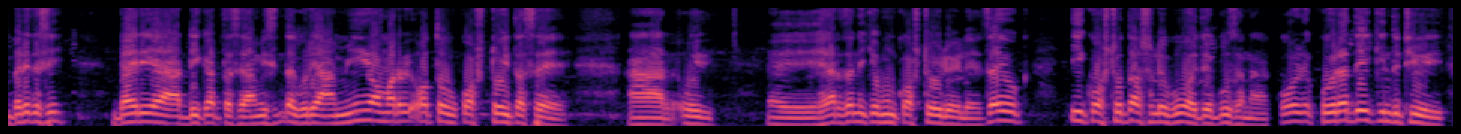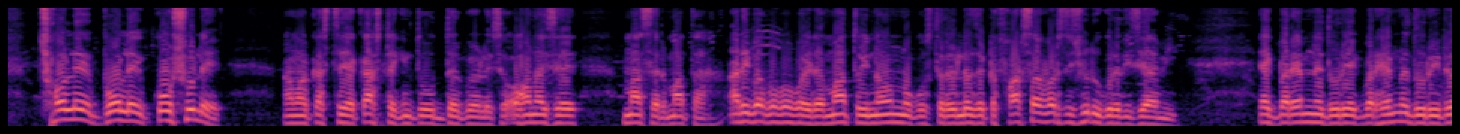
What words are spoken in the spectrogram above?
বেরিতেছি বাইরে আড্ডি কাটতেছে, আমি চিন্তা করি আমি আমার অত কষ্ট হইতাছে, আর ওই হেয়ার জানি কেমন কষ্ট হইল হইলে। যাই হোক, এই কষ্ট তো আসলে হয়তো বুঝে না, কই- কইরা দিয়ে কিন্তু ঠিক ছলে, বলে, কৌশলে আমার কাছ থেকে কাজটা কিন্তু উদ্ধার করে লইছে। আইছে মাছের মাথা। আরে বাবা বাবা, এটা মা তুই না, অন্য কুস্তে রইল যে একটা ফার্সা ফার্সি শুরু করে দিছে আমি। একবার এমনে ধরি, একবার হেমনে ধরি এটা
